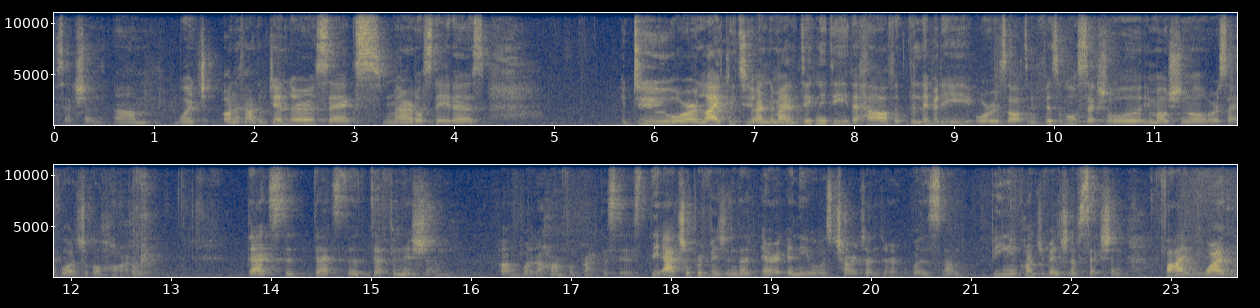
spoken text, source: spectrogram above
section, um, which on account of gender, sex, marital status, do or are likely to undermine the dignity, the health, of the liberty, or result in physical, sexual, emotional, or psychological harm. That's the, that's the definition of what a harmful practice is. The actual provision that Eric Aniva was charged under was um, being in contravention of Section 5.1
